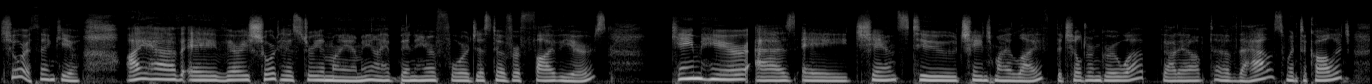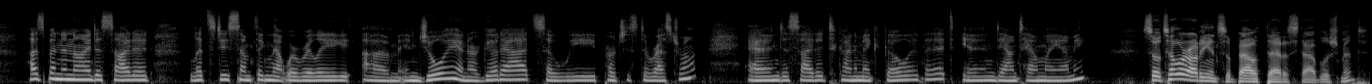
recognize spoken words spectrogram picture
Sure, thank you. I have a very short history in Miami. I have been here for just over five years. Came here as a chance to change my life. The children grew up, got out of the house, went to college. Husband and I decided let's do something that we're really um, enjoy and are good at. So we purchased a restaurant and decided to kind of make a go of it in downtown Miami. So, tell our audience about that establishment.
